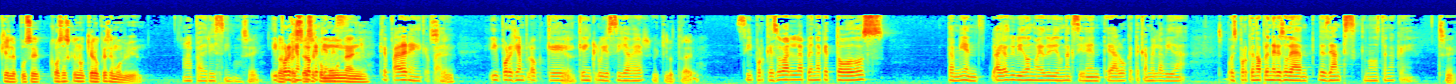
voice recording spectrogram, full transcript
que le puse cosas que no quiero que se me olviden. Ah, padrísimo. Sí. Y Lo por ejemplo, hace ¿qué como tienes? un año. Qué padre, qué padre. Sí. Y por ejemplo, ¿qué, Yeah. qué incluyes? Sí, a ver. Aquí lo traigo. Sí, porque eso vale la pena que todos también, hayas vivido o no hayas vivido un accidente, algo que te cambie la vida, pues ¿por qué no aprender eso desde antes? Que no nos tenga que... Sí.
